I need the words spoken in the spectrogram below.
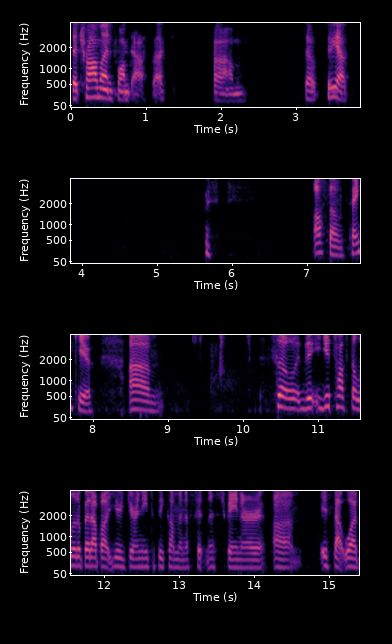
the trauma informed aspect. Um, so so yeah. awesome, thank you. Um, so the, you talked a little bit about your journey to becoming a fitness trainer. Um, is that what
